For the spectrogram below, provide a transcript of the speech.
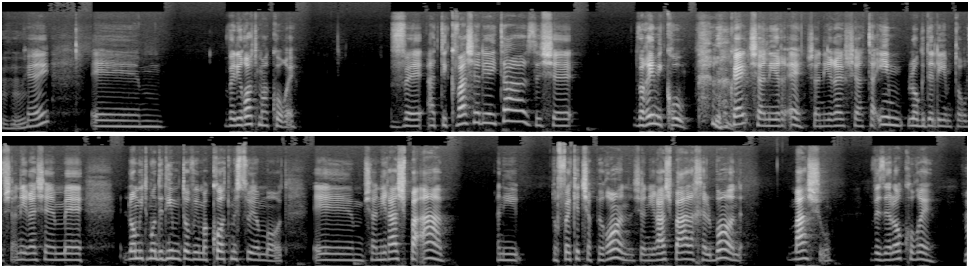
אוקיי? Mm-hmm. Okay? ולראות מה קורה. והתקווה שלי הייתה זה שדברים יקרו, אוקיי? okay? שאני אראה, שאני אראה שהתאים לא גדלים טוב, שאני אראה שהם לא מתמודדים טוב עם מכות מסוימות, אה, שאני אראה השפעה, אני דופקת שפרון, שאני אראה השפעה על החלבון, משהו, וזה לא קורה. Hmm.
